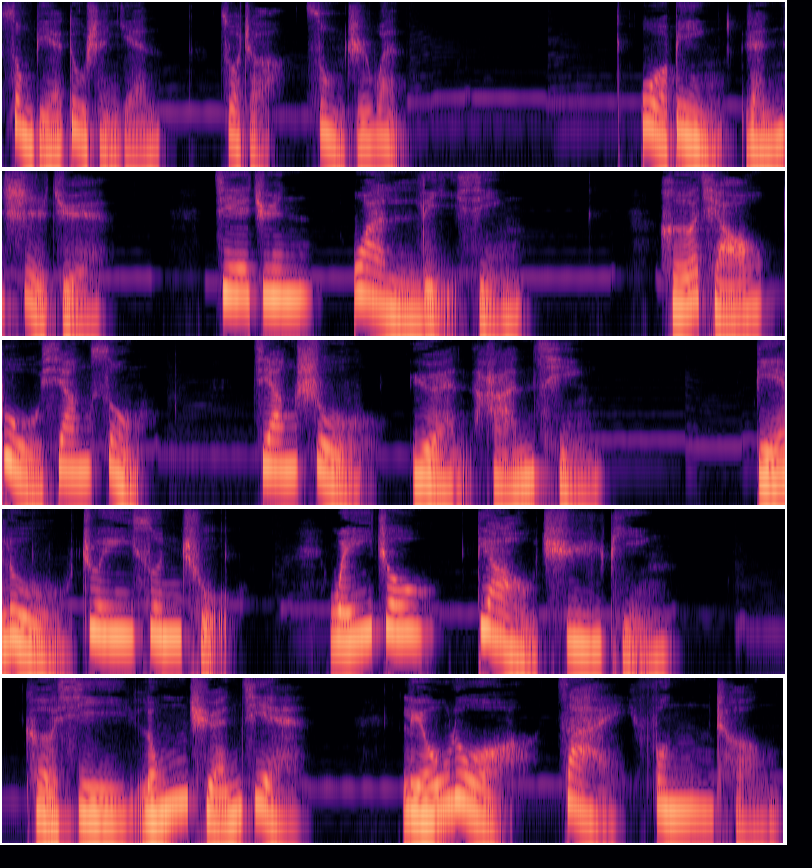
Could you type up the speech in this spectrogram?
送别杜审言，作者宋之问。卧病人事绝，嗟君万里行。河桥不相送，江树远含情。别路追孙楚，为舟。钓曲平，可惜龙泉剑，流落在风城。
